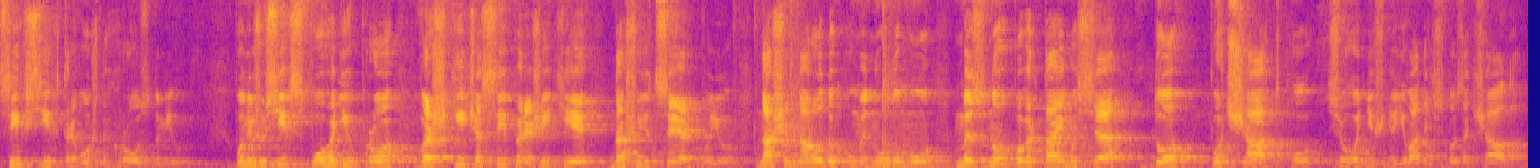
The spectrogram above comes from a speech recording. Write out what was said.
цих всіх тривожних роздумів, поміж усіх спогадів про важкі часи, пережиті нашою церквою, нашим народом у минулому, ми знов повертаємося до початку сьогоднішнього євангельського зачала.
